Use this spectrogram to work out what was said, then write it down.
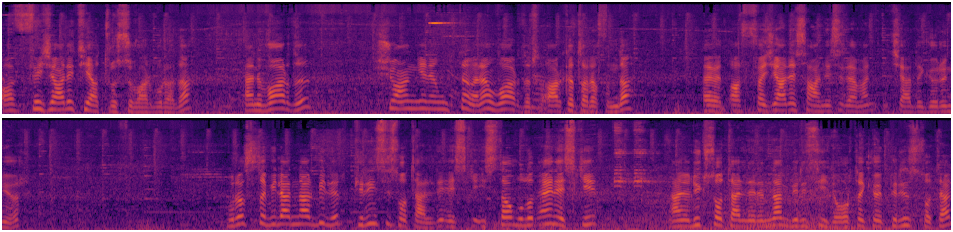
Affecale Tiyatrosu var burada. Yani vardı. Şu an yine muhtemelen vardır arka tarafında. Evet Affecale sahnesi de hemen içeride görünüyor. Burası da bilenler bilir. Princess Otel'di. Eski İstanbul'un en eski yani lüks otellerinden birisiydi. Ortaköy Princess Otel.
